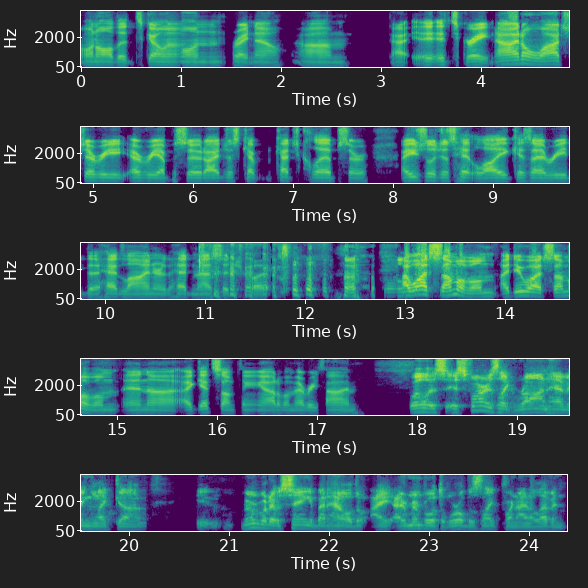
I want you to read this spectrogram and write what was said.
on all that's going on right now um uh, it- it's great now i don't watch every every episode i just kept catch clips or i usually just hit like as i read the headline or the head message but i watch some of them i do watch some of them and uh, i get something out of them every time Well, as as far as like Ron having like, uh, remember what I was saying about how the, I I remember what the world was like for 9/11.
